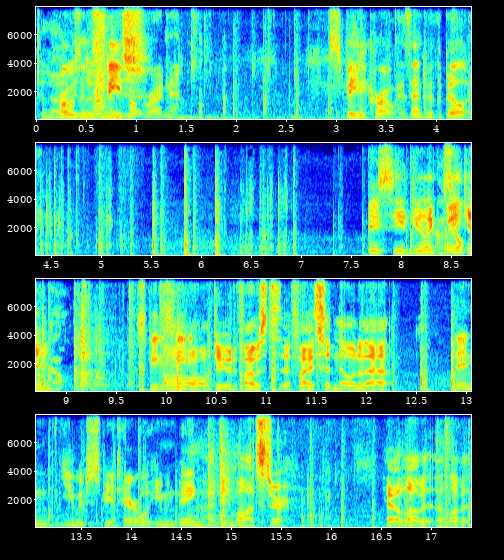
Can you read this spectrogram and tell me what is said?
gotta Crow's in speed mode right now. Speedy Crow has entered the building. JC, do you like Let's go, bacon? go, go. Speedy, speedy. Oh, dude! If I was, if I said no to that, Then you would just be a terrible human being. I'd be a monster. Yeah, I love it. I love it.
